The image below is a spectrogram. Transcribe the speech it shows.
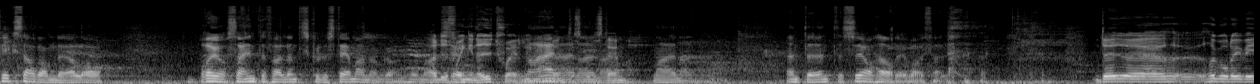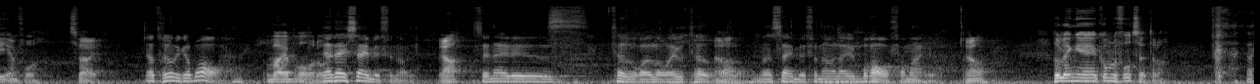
fixar de det. Eller bryr sig inte för det inte skulle stämma någon gång. 100%. Ja, du får ingen utskällning om det nej, inte skulle nej, stämma. Nej, nej. Inte, inte så jag hör det i varje fall. Du, eh, hur går det i VM för Sverige? Jag tror det går bra. Och vad är bra då? Ja, det är semifinal. Ja, Sen är det ju tur eller otur. Ja. Eller. Men semifinal är ju bra för mig. ja. Hur länge kommer du fortsätta då?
